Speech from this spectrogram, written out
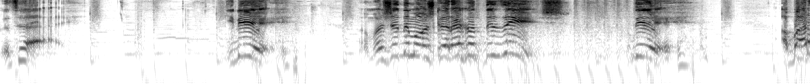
কোথায়? কিরে, আমার সাথে মস্কারা করতেছিস? দে। আবার?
